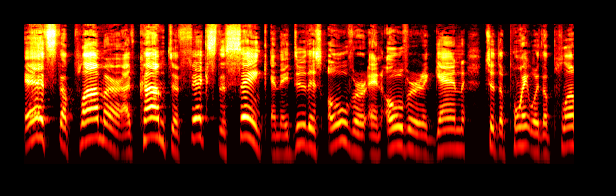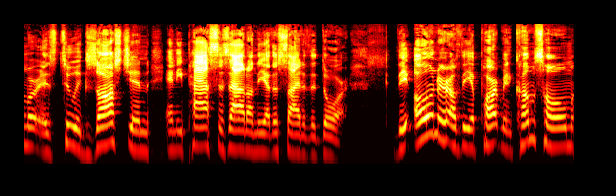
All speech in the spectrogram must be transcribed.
It's the plumber. I've come to fix the sink. And they do this over and over again to the point where the plumber is to exhaustion and he passes out on the other side of the door. The owner of the apartment comes home,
